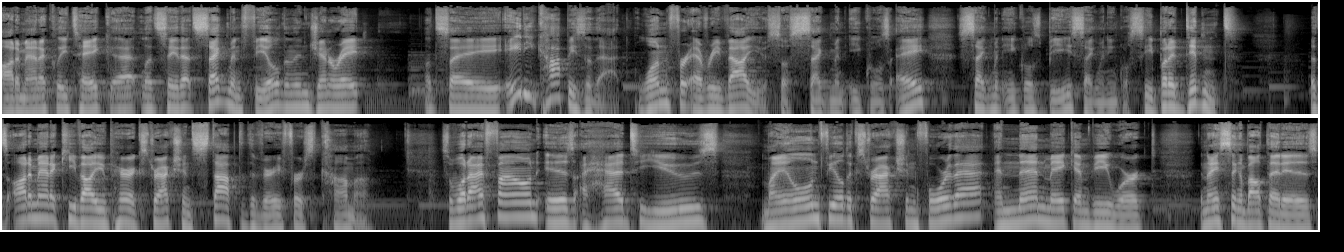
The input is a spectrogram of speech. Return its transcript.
automatically take that, let's say that segment field and then generate, let's say 80 copies of that, one for every value. So segment equals A, segment equals B, segment equals C, but it didn't. That's automatic key value pair extraction stopped at the very first comma. So what I found is I had to use my own field extraction for that and then make MV worked. The nice thing about that is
